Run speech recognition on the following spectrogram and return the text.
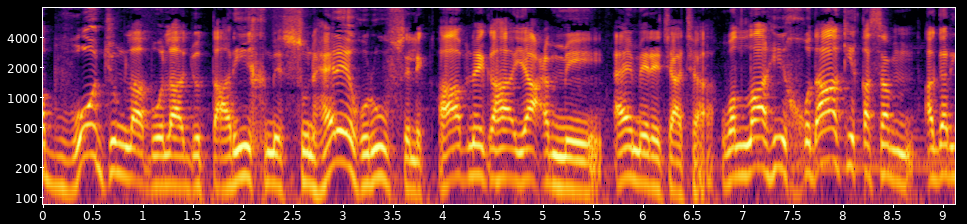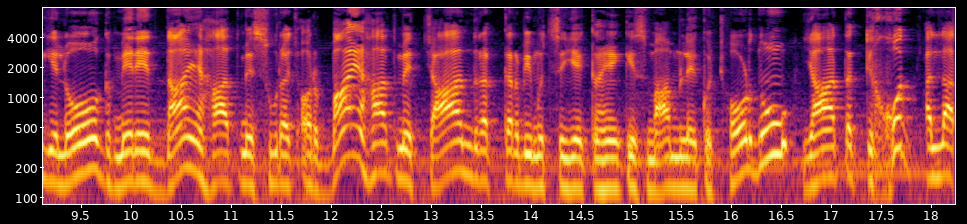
अब वो जुमला बोला जो तारीख में सुनहरे हरूफ से लिख। आपने कहा, या अम्मी, ऐ मेरे चाचा, वल्लाही खुदा की कसम, अगर ये लोग मेरे दाएँ हाथ में सूरज और बाएँ हाथ में चाँद रख कर भी मुझसे ये कहें कि इस मामले को छोड़ दूँ, यहाँ तक कि खुद अल्लाह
